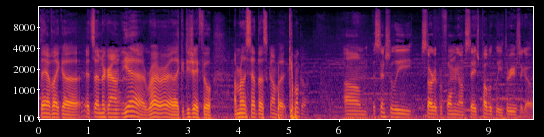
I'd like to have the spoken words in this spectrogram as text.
they have like a it's underground. Yeah. Right right right like a DJ Phil I'm really sad that's gone but keep on going. Um, essentially started performing on stage publicly three years ago.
